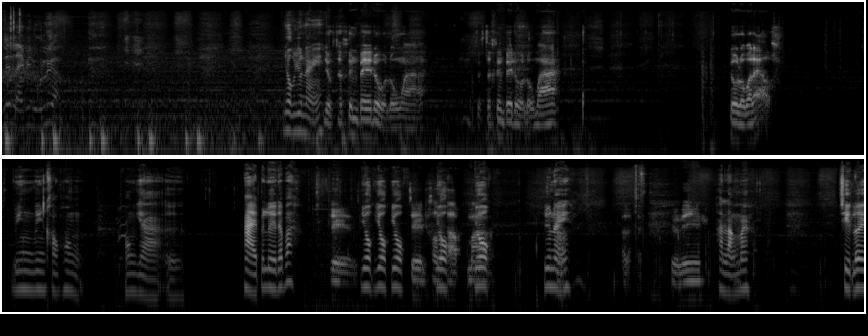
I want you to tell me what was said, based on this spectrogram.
เล่นอะไรไม่รู้เรื่อง โยกอยู่ไหน เดี๋ยวจะขึ้นไปโดดลงมา เดี๋ยวจะขึ้นไปโดดลงมา โดดลงมาแล้ว วิ่งวิ่งเข้าห้องห้องยา เออ หายไปเลยได้ปะเจน โยกโยกโยกเจนเขาโยกทับมา โยก อยู่ไหน อะไรอยู่นี่หันหลังมา ฉีดเลย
